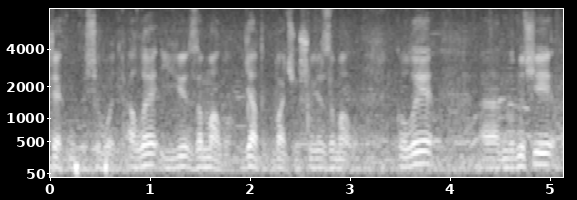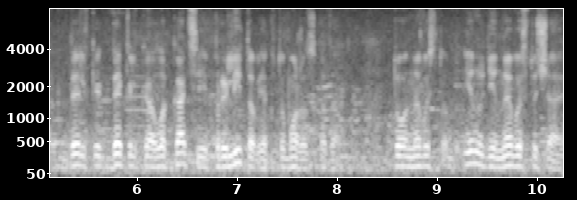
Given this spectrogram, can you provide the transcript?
техніку сьогодні, але її замало. Я так бачу, що її замало. Коли е, вночі декілька, локацій прилітів, як то можна сказати, то не іноді не вистачає.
